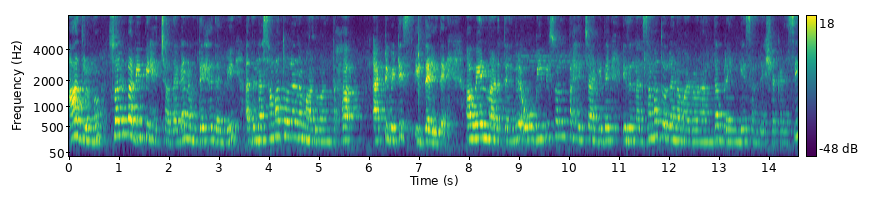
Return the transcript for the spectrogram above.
ಆದ್ರೂ ಸ್ವಲ್ಪ ಬಿ ಪಿ ಹೆಚ್ಚಾದಾಗ ನಮ್ಮ ದೇಹದಲ್ಲಿ ಅದನ್ನು ಸಮತೋಲನ ಮಾಡುವಂತಹ ಆ್ಯಕ್ಟಿವಿಟೀಸ್ ಇದ್ದೇ ಇದೆ. ಅವೇನು ಮಾಡುತ್ತೆ ಅಂದರೆ, ಓ, ಬಿ, ಪಿ ಸ್ವಲ್ಪ ಹೆಚ್ಚಾಗಿದೆ, ಇದನ್ನು ಸಮತೋಲನ ಮಾಡೋಣ ಅಂತ ಬ್ರೈನ್ಗೆ ಸಂದೇಶ ಕಳಿಸಿ,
